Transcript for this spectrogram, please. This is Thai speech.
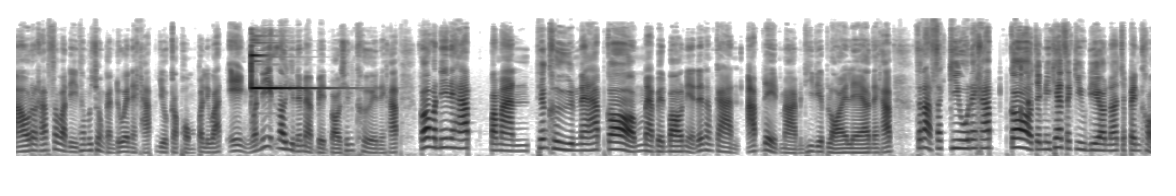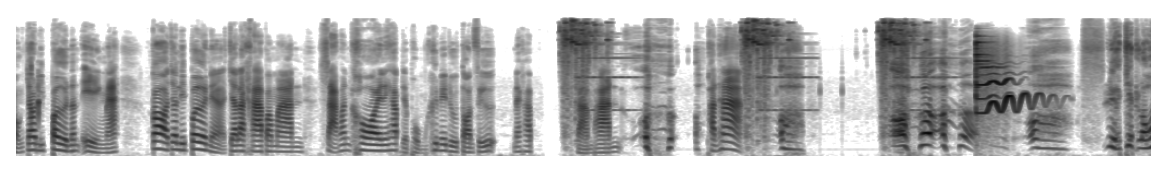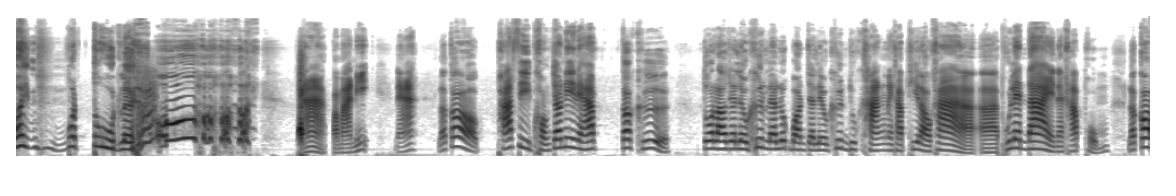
เอาละครับสวัสดีท่านผู้ชมกันด้วยนะครับอยู่กับผมปริวัติเอง วันนี้เราอยู่ในแมปเบสบอลเช่นเคยนะครับก็วันนี้นะครับประมาณเที่ยงคืนนะครับก็แมปเบสบอลเนี่ยได้ทำการอัปเดตมาเป็นที่เรียบร้อยแล้วนะครับสำหรับสกิลนะครับก็จะมีแค่สกิลเดียวนะจะเป็นของเจ้าริปเปอร์นั่นเองนะก็เจ้าริปเปอร์เนี่ยจะราคาประมาณ 3,000 คอยนะครับเดี๋ยวผมขึ้นให้ดูตอนซื้อนะครับ3,000พันห้า เหลือ700หมดตูดเลย โอ้ยอ่าประมาณนี้นะ แล้วก็พาสซีฟของเจ้านี่นะครับ ก็คือตัวเราจะเร็วขึ้นและลูกบอลจะเร็วขึ้นทุกครั้งนะครับ ที่เราฆ่าอ่าผู้เล่นได้นะครับผมแล้วก็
